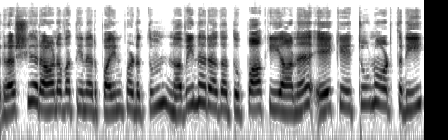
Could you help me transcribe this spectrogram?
ரஷ்ய ராணுவத்தினர் பயன்படுத்தும் நவீன ரக துப்பாக்கியான A K two nought three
